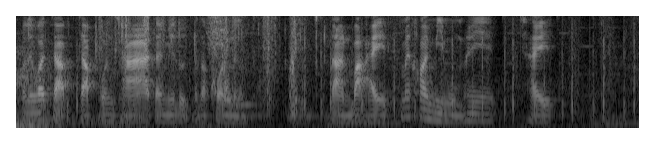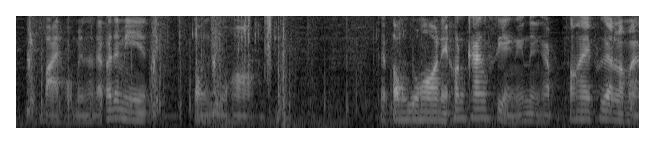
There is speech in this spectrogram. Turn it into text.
เขาเรียกว่าจับจับคนช้าอาจจะมีหลุดมาสักคนหนึ่งด่านบายไม่ค่อยมีมุมให้ใช้บายผมเป็นเท่าไหร่ก็จะมีตรงยูฮอแต่ตรงยูฮอเนี่ยค่อนข้างเสี่ยงนิดนึงครับต้องให้เพื่อนเรามา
